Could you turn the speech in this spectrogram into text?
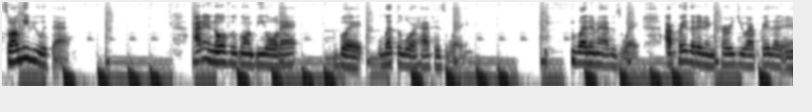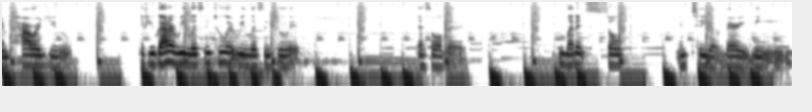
So I'll leave you with that. I didn't know if it was going to be all that, but let the Lord have his way. let him have his way. I pray that it encouraged you. I pray that it empowered you. If you got to re listen to it, re listen to it. It's all good. Let it soak into your very being.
